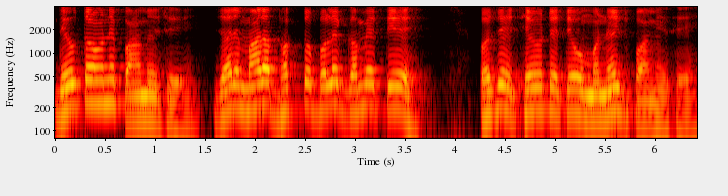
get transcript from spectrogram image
દેવતાઓને પામે છે. જ્યારે મારા ભક્તો ભલે ગમે તે ભજે, છેવટે તેઓ મને જ પામે છે.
